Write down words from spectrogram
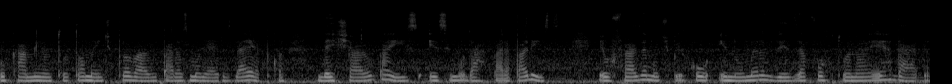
o caminho totalmente provável para as mulheres da época, deixar o país e se mudar para Paris. Eufrásia multiplicou inúmeras vezes a fortuna herdada,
